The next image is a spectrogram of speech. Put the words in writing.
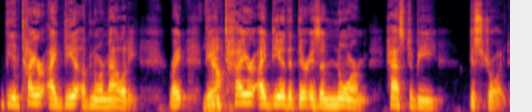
the entire idea of normality, right? The yeah. entire idea that there is a norm has to be destroyed.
